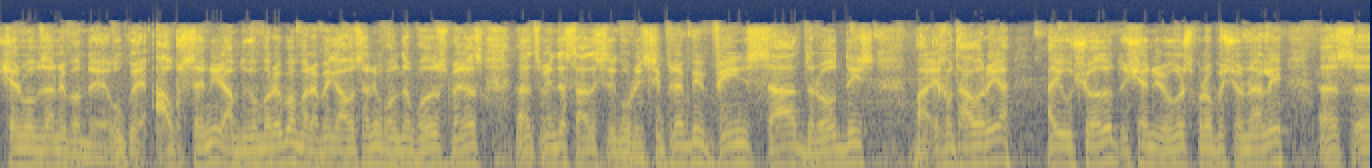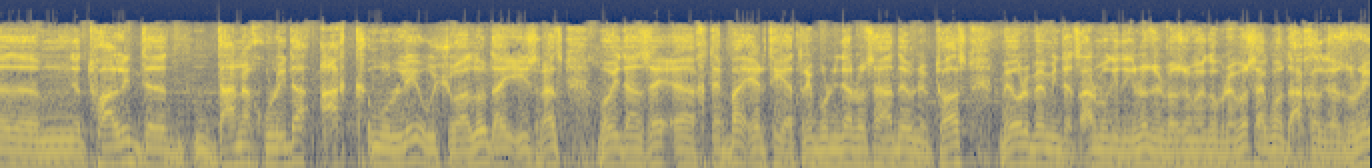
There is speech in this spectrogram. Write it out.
შენ მომზანებამდე უკვე აუხსენი რა მდგომარეობა მაგრამ მე გავაცანი მხოლოდ მხოლოდ მეგას წმინდა სტატისტიკური ციფრები ვინ სად როდის ეხლა თავარია აი უშუალოდ შენი როგორც პროფესიონალი თვალით დანახული და აქმული უშუალოდ აი ის რაც მოედანზე ხდება ერთია ტრიბუნიდან როცა ადევნებ თვალს მეორე მე მინდა წარმოგიდგინო ზრბაზო მეგობრებო საკმაოდ ახალგაზრდული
